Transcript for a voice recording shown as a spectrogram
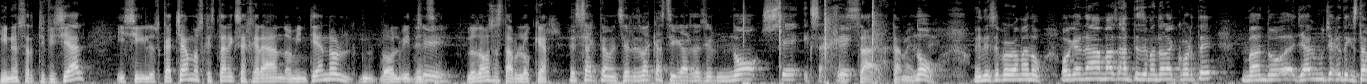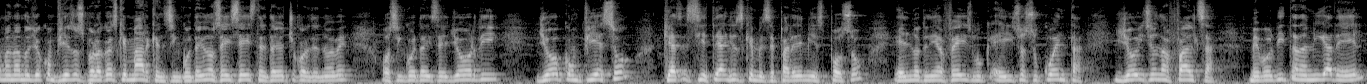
y no es artificial. Y si los cachamos que están exagerando, mintiendo, olvídense. Sí. Los vamos hasta bloquear. Exactamente, se les va a castigar, es decir, no se exagera. Exactamente. No, en ese programa no. Oigan, nada más, antes de mandar a corte, mando, ya hay mucha gente que está mandando yo confiesos, pero la cosa es que marquen 5166-3849 o 50 dice Jordi, yo confieso que hace siete años que me separé de mi esposo, él no tenía Facebook e hizo su cuenta y yo hice una falsa. Me volví tan amiga de él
